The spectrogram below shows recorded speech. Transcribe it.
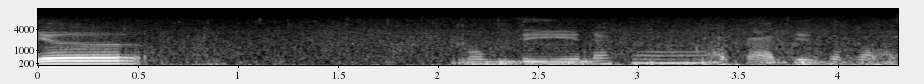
เยอะลมดีนะคะ อากาศเย็นสบาย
